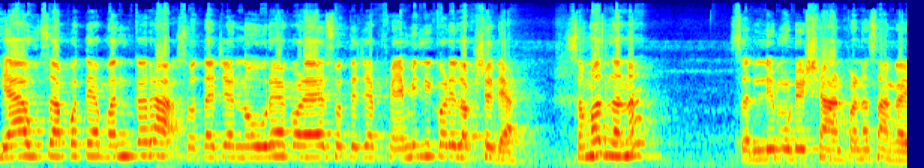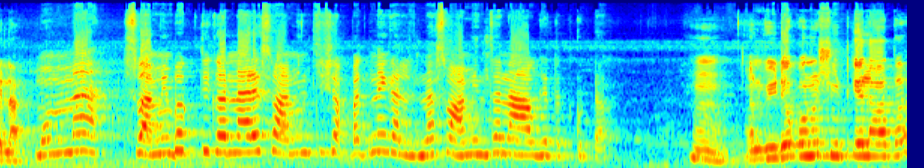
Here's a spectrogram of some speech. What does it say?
ह्या उचापत्या बंद करा स्वतःच्या नवऱ्याकडे स्वतःच्या फॅमिलीकडे लक्ष द्या. समजलं ना? सल्ले मोठे शहाणपणा सांगायला. मम्मा स्वामी भक्ती करणारे स्वामींची शपथ नाही घालत ना? स्वामींचं नाव घेतात कुठं? हम्म. आणि व्हिडिओ कोण शूट केला होता?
